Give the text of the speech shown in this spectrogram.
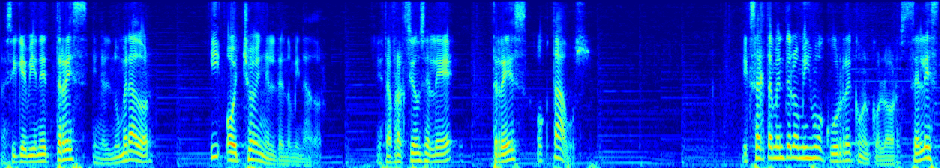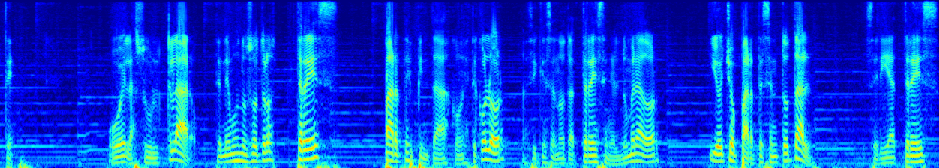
así que viene 3 en el numerador y 8 en el denominador. Esta fracción se lee 3 octavos. Exactamente lo mismo ocurre con el color celeste o el azul claro. Tenemos nosotros tres partes pintadas con este color, así que se nota 3 en el numerador y 8 partes en total. Sería 3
